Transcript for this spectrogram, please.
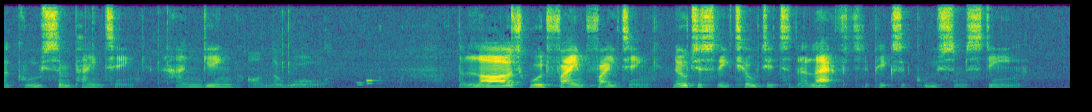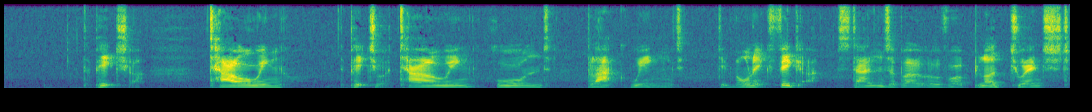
a gruesome painting hanging on the wall? The large wood frame freighting, noticeably tilted to the left, depicts a gruesome scene. The picture, towering, the picture a towering, horned, black-winged, demonic figure stands about over a blood-drenched,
